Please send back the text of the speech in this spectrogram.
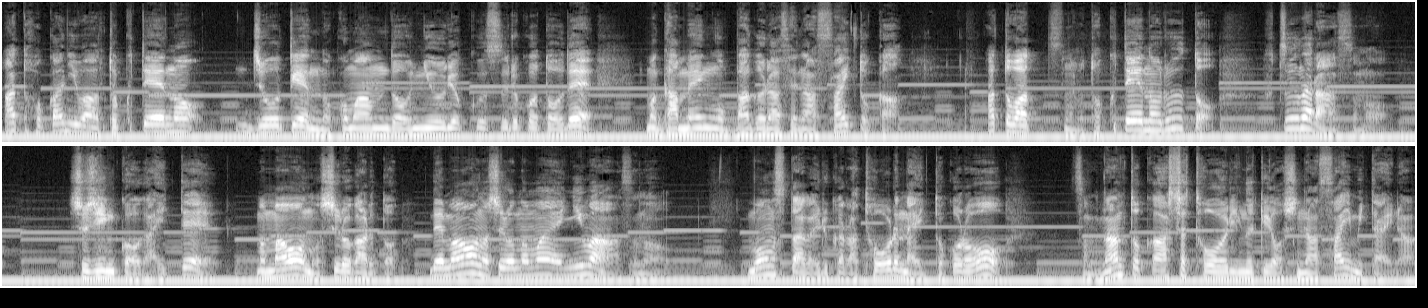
あと他には特定の条件のコマンドを入力することで、まあ、画面をバグらせなさいとかあとはその特定のルート普通ならその主人公がいて、まあ、魔王の城があると。で魔王の城の前にはそのモンスターがいるから通れないところをそのなんとかして通り抜けをしなさいみたいな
